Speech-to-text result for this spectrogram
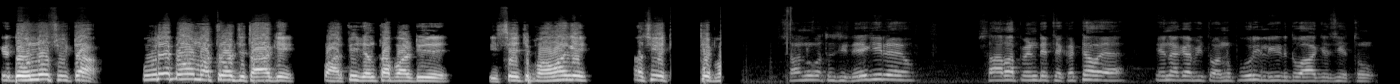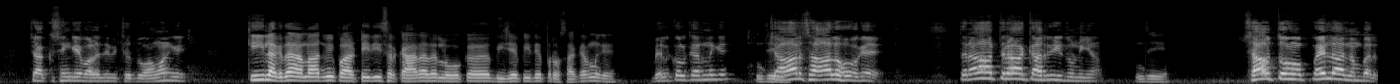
ਕਿ ਦੋਨੋਂ ਸੀਟਾਂ ਪੂਰੇ ਬਹੁਮਤ ਨਾਲ ਜਿਤਾ ਕੇ ਭਾਰਤੀ ਜਨਤਾ ਪਾਰਟੀ ਦੇ ਹਿੱਸੇ 'ਚ ਪਾਵਾਂਗੇ। ਅਸੀਂ ਇੱਥੇ ਸਾਨੂੰ ਤੁਸੀਂ ਦੇਖ ਹੀ ਰਹੇ ਹੋ। ਸਾਰਾ ਪਿੰਡ ਇੱਥੇ ਇਕੱਠਾ ਹੋਇਆ। ਹੈ। ਇਹਨਾਂ ਕਿਹਾ ਵੀ ਤੁਹਾਨੂੰ ਪੂਰੀ ਲੀਡ ਦਵਾ ਕੇ ਅਸੀਂ ਇੱਥੋਂ ਚੱਕ ਸਿੰਘੇ ਵਾਲੇ ਦੇ ਵਿੱਚੋਂ ਦਵਾਵਾਂਗੇ। ਕੀ ਲੱਗਦਾ ਆਮ ਆਦਮੀ ਪਾਰਟੀ ਦੀ ਸਰਕਾਰ ਆ ਤੇ ਲੋਕ ਬੀਜੇਪੀ ਤੇ ਭਰੋਸਾ ਕਰਨਗੇ? ਬਿਲਕੁਲ ਕਰਨਗੇ। ਜੀ। 4 ਸਾਲ ਹੋ ਗਏ। ਤਰਾ ਤਰਾ ਕਰ ਰਹੀ ਦੁਨੀਆ। ਜੀ। ਸਭ ਤੋਂ ਪਹਿਲਾ ਨੰਬਰ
